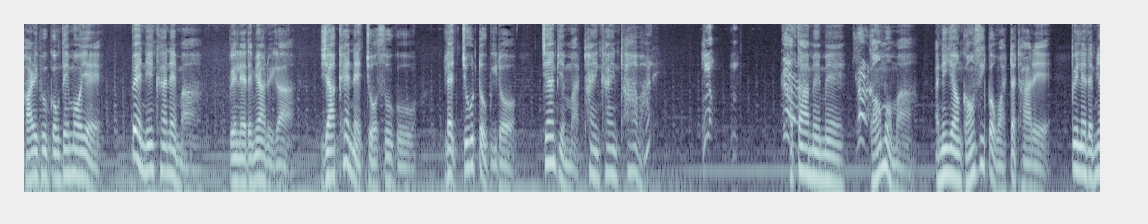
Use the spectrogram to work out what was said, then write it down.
ဟာရီဖူကုံတင်မောရဲ့ပဲ့နင်းခန်းထဲမှာပင်လယ်ဓမြတွေကရာခက်နဲ့ကြော်ဆိုးကိုလက်ကျိုးတုပ်ပြီးတော့ကျမ်းပြင်မှာထိုင်ခိုင်းထားပါတယ် အตาမဲမဲခေါင်းပေါ်မှာအနီရောင်ခေါင်းစည်းပတ်ဝါတက်ထားတဲ့ပင်လယ်ဓမြ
